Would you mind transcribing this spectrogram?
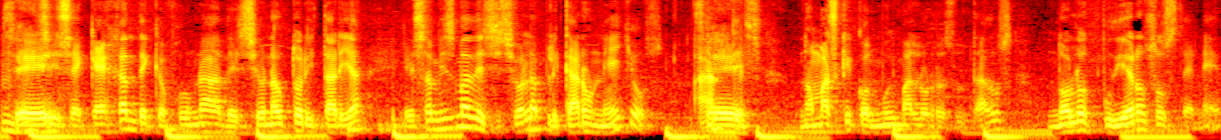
Sí. Si se quejan de que fue una decisión autoritaria, esa misma decisión la aplicaron ellos antes, no más que con muy malos resultados, no lo pudieron sostener.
